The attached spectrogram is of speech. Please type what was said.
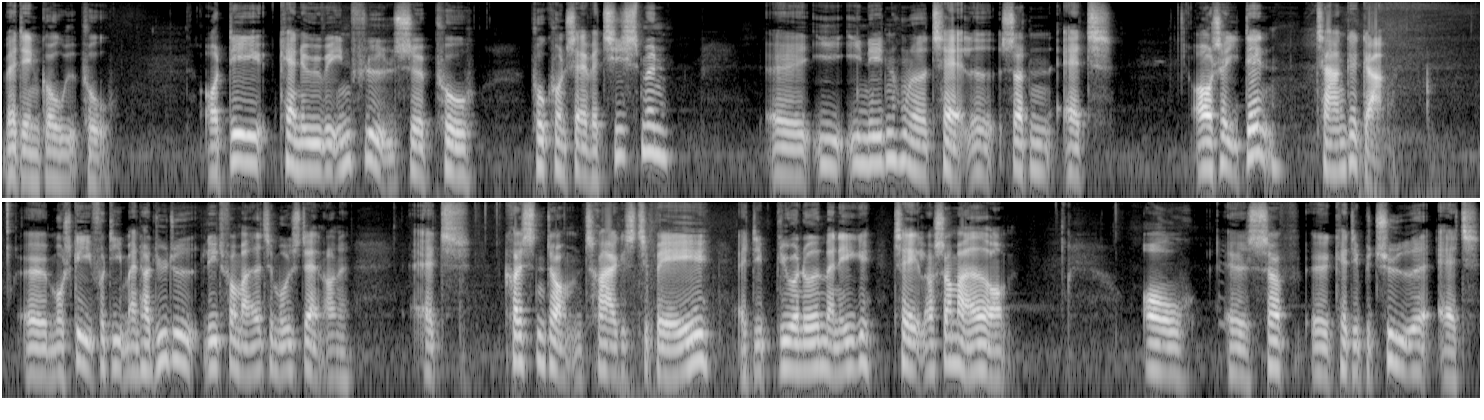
hvad den går ud på. Og det kan øve indflydelse på, på konservatismen øh, i, i 1900-tallet, sådan at også i den tankegang, øh, måske fordi man har lyttet lidt for meget til modstanderne, at kristendommen trækkes tilbage, at det bliver noget, man ikke taler så meget om. Og øh, så øh, kan det betyde, at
